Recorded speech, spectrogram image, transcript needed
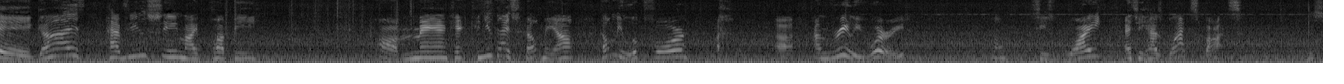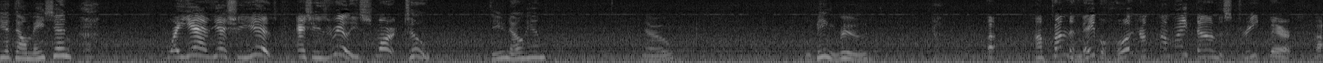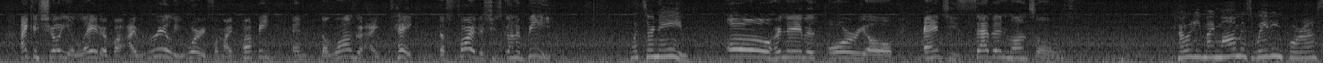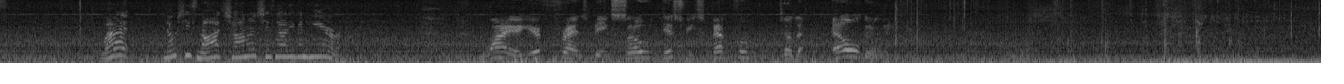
guys, have you seen my puppy? Oh man, can, can you guys help me out? Help me look for her? Uh, uh, I'm really worried. Oh, she's white and she has black spots. Is she a Dalmatian? Why, yes, yes, she is. And she's really smart, too. Do you know him? No. You're being rude. I'm from the neighborhood. I'm, I'm right down the street there. Uh, I can show you later, but I'm really worried for my puppy, and the longer I take, the farther she's gonna be. What's her name? Oh, her name is Oreo, and she's seven months old. Cody, my mom is waiting for us. What? No, she's not. Shauna, she's not even here. Friends being so disrespectful to the elderly?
